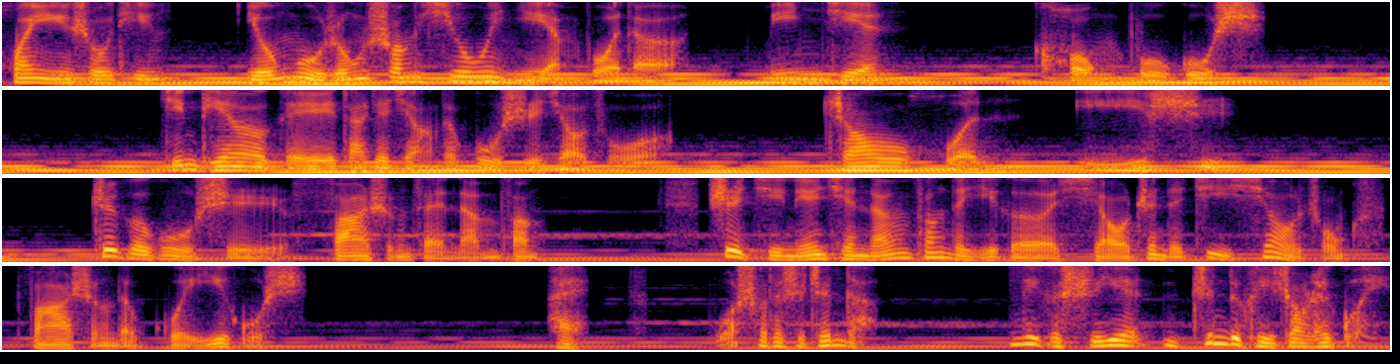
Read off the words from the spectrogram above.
欢迎收听由慕容双修为你演播的民间恐怖故事。今天要给大家讲的故事叫做《招魂仪式》。这个故事发生在南方，是几年前南方的一个小镇的技校中发生的诡异故事。哎，我说的是真的，那个实验真的可以招来鬼。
